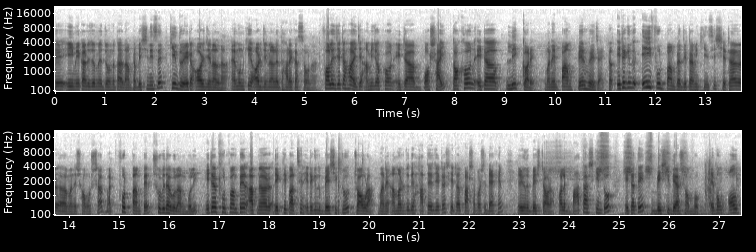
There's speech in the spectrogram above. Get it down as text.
যে এই মেকানিজমের জন্য তার দামটা বেশি নিছে, কিন্তু এটা অরিজিনাল না। এমনকি অরিজিনালের ধারে কাছেও না। ফলে যেটা হয় যে আমি যখন এটা বসাই, তখন এটা লিক করে মানে পাম্প বের হয়ে যায়। এটা কিন্তু এই ফুড পাম্পটা যেটা আমি কিনছি, সেটার মানে সমস্যা বাট ফুড পাম্পের সুবিধাগুলো আমি বলি। এটার ফুড পাম্পের আপনার দেখতে পাচ্ছেন, এটা কিন্তু বেশি একটু চওড়া। মানে আমার যদি হাতের যেটা, সেটার পাশাপাশি দেখেন, এটা কিন্তু বেশ চওড়া। ফলে বাতাস কিন্তু এটাতে বেশি দেওয়া সম্ভব এবং অল্প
